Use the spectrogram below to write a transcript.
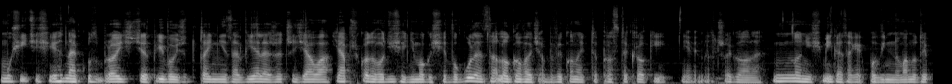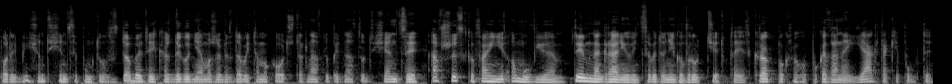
Musicie się jednak uzbroić w cierpliwość, że tutaj nie za wiele rzeczy działa. Ja przykładowo dzisiaj nie mogę się w ogóle zalogować, aby wykonać te proste kroki. Nie wiem dlaczego, ale no nie śmiga tak jak powinno. Mam do tej pory 50 tysięcy punktów zdobytych. Każdego dnia możemy zdobyć tam około 14-15 tysięcy, a wszystko fajnie omówiłem w tym nagraniu, więc sobie do niego wróćcie. Tutaj jest krok po kroku pokazane, jak takie punkty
